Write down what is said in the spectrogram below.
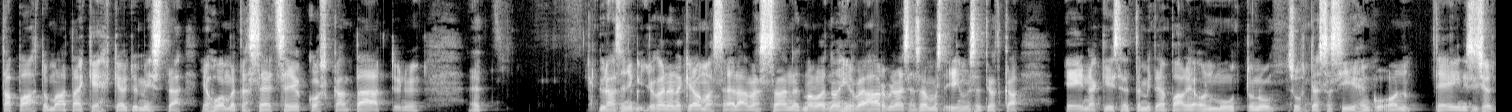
tapahtumaa tai kehkeytymistä ja huomata se, että se ei ole koskaan päättynyt. Et kyllähän se niin jokainen näkee omassa elämässään, että mä luulen, että ne on hirveän harvinaisia sellaiset ihmiset, jotka ei näkisi, että miten paljon on muuttunut suhteessa siihen, kun on teini. Siis jos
